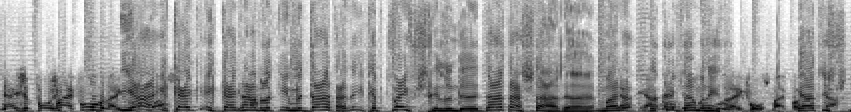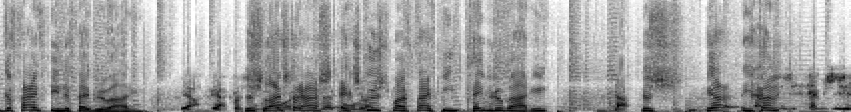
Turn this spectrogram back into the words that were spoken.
Nee, ze volgens mij volgende week. ja, ik kijk, ik kijk namelijk in mijn data. Ik heb twee verschillende data staan. eh, maar Ja, dat, nee, klopt is helemaal niet. Volgende week volgens mij pas. Ja, het is de 15e februari. Ja, ja, ik was Dus er luisteraars, eh, excuus, maar 15 februari. Nou. Dus ja, je week. kan Hebben ze, hebben, ze,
